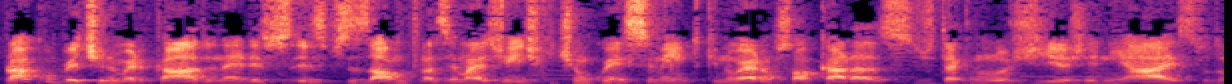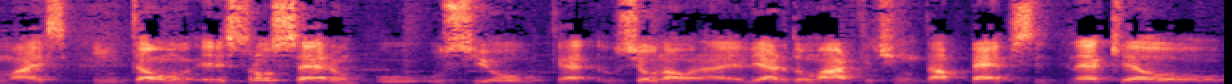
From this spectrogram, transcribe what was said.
Pra competir no mercado, né, eles, eles precisavam trazer mais gente que tinha um conhecimento, que não eram só caras de tecnologia geniais e tudo mais. Então, eles trouxeram o, o CEO, que é, o CEO não, né, ele era do marketing da Pepsi, né, que é o...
